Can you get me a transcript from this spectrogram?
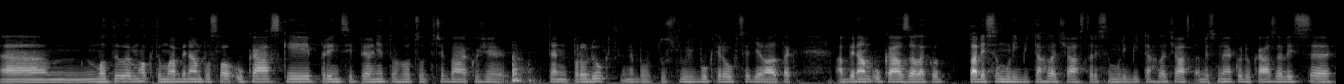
Ehm, motivujeme ho k tomu, aby nám poslal ukázky principiálně toho, co třeba jakože ten produkt nebo tu službu, kterou chce dělat, tak aby nám ukázal, jako tady se mu líbí tahle část, tady se mu líbí tahle část, aby jsme jako dokázali se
